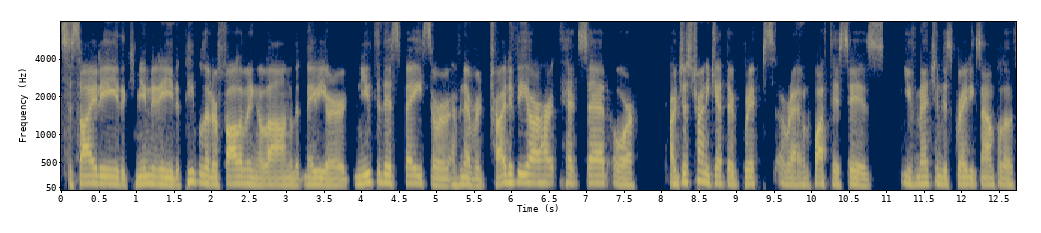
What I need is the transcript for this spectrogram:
society, the community, the people that are following along that maybe are new to this space or have never tried a VR headset or are just trying to get their grips around what this is? You've mentioned this great example of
